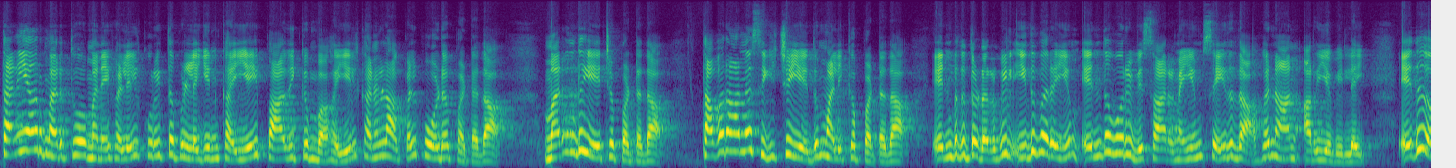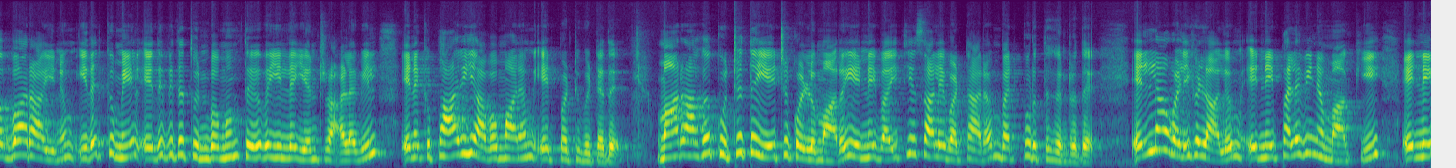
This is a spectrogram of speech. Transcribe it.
தனியார் மருத்துவமனைகளில் குறித்த பிள்ளையின் கையை பாதிக்கும் வகையில் கனுலாக்கள் போடப்பட்டதா? மருந்து ஏற்றப்பட்டதா? தவறான சிகிச்சை ஏதும் அளிக்கப்பட்டதா என்பது தொடர்பில் இதுவரையும் எந்த ஒரு விசாரணையும் செய்ததாக நான் அறியவில்லை. எது எவ்வாறாயினும் இதற்கு மேல் எதுவித துன்பமும் தேவையில்லை என்ற அளவில் எனக்கு பாரிய அவமானம் ஏற்பட்டுவிட்டது. மாறாக குற்றத்தை ஏற்றுக்கொள்ளுமாறு என்னை வைத்தியசாலை வட்டாரம் வற்புறுத்துகின்றது. எல்லா வழிகளாலும் என்னை பலவீனமாக்கி என்னை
